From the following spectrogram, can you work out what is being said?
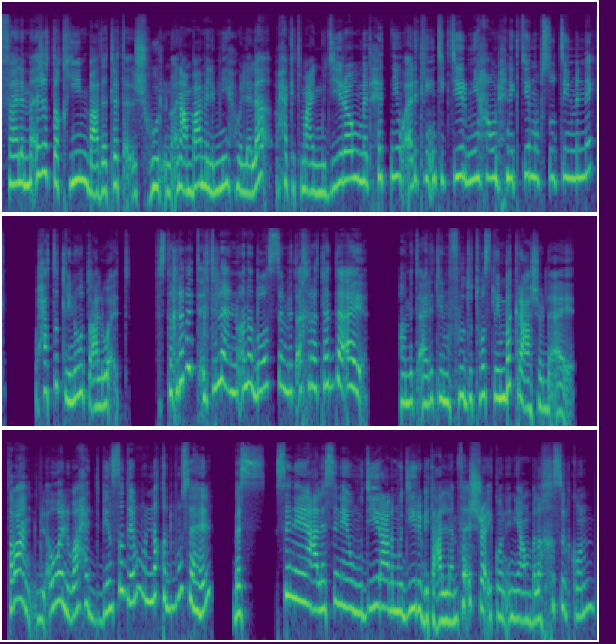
فلما اجى التقييم بعد ثلاث شهور انه أنا عم بعمل منيح ولا لا حكت معي المديرة ومدحتني وقالت لي انت كتير منيحة ونحن كتير مبسوطين منك وحطت لي نوت على الوقت. فاستغربت قلت لها إنه أنا بوصل متأخرة ثلاث دقائق قامت قالت لي المفروض توصلي مبكرة عشر دقائق طبعا بالأول الواحد بينصدم والنقد مو سهل بس سنة على سنة ومدير على مدير بيتعلم. فإيش رأيكم إني عم بلخص لكم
